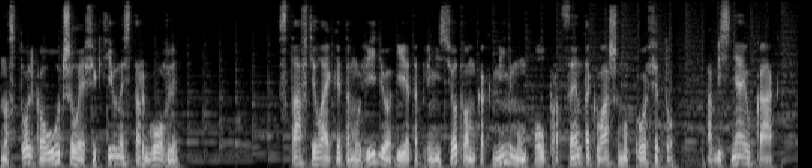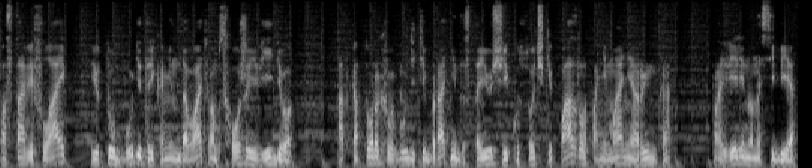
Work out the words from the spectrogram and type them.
настолько улучшило эффективность торговли. Ставьте лайк этому видео и это принесет вам как минимум полпроцента к вашему профиту. Объясняю как. Поставив лайк, YouTube будет рекомендовать вам схожие видео, от которых вы будете брать недостающие кусочки пазла понимания рынка. Проверено на себе.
